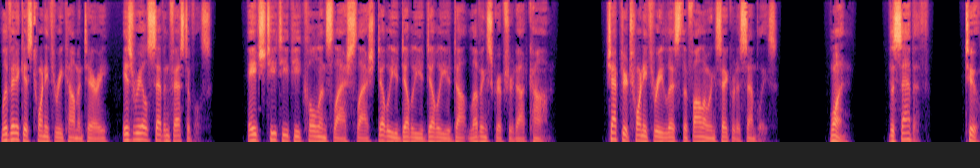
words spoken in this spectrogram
Leviticus 23 Commentary, Israel's Seven Festivals. http www.lovingscripture.com. Chapter 23 lists the following sacred assemblies 1. The Sabbath. 2.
